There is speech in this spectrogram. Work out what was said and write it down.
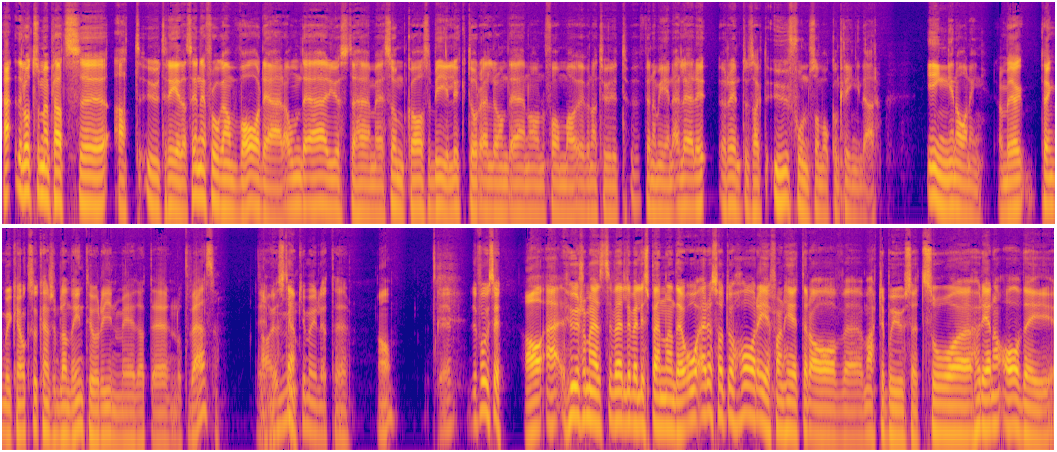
Ja, Det låter som en plats eh, att utreda. Sen är frågan vad det är. Om det är just det här med sumpgas, billyktor eller om det är någon form av övernaturligt fenomen. Eller är det rent ut sagt ufon som åker omkring där? Ingen aning. Ja men jag tänker vi kan också kanske blanda in teorin med att det är något väsen. Det är Ja, just det. mycket det, ja. Det, det får vi se. Ja, äh, hur som helst väldigt, väldigt spännande. Och är det så att du har erfarenheter av eh, Martin på ljuset så eh, hör gärna av dig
